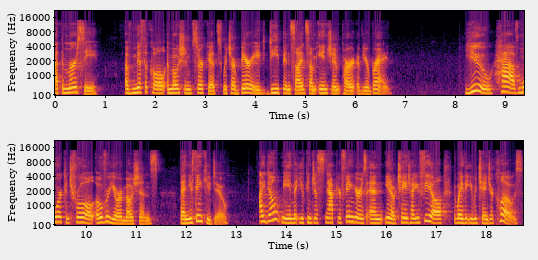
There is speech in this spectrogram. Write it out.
at the mercy of mythical emotion circuits which are buried deep inside some ancient part of your brain. You have more control over your emotions than you think you do. I don't mean that you can just snap your fingers and, you know, change how you feel the way that you would change your clothes.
